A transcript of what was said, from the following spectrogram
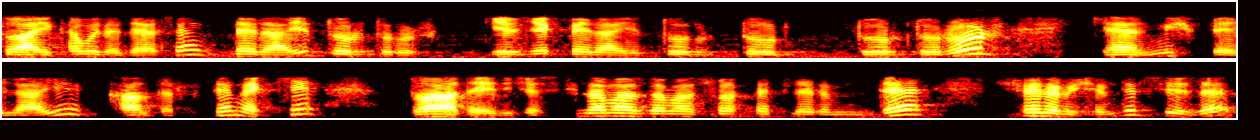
duayı kabul ederse belayı durdurur. Gelecek belayı dur, dur, durdurur, gelmiş belayı kaldırır. Demek ki dua da edeceğiz. Zaman zaman sohbetlerimde söylemişimdir. Siz de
